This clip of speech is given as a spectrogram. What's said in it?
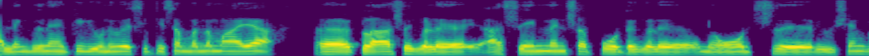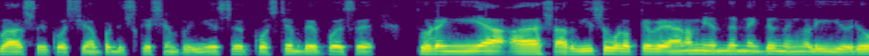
അല്ലെങ്കിൽ നിങ്ങൾക്ക് യൂണിവേഴ്സിറ്റി സംബന്ധമായ ക്ലാസ്സുകൾ അസൈൻമെന്റ് സപ്പോർട്ടുകൾ notes revision class question paper discussion previous question papers തുടങ്ങിയ സർവീസുകളൊക്കെ വേണം എന്നുണ്ടെങ്കിൽ നിങ്ങൾ ഈ ഒരു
